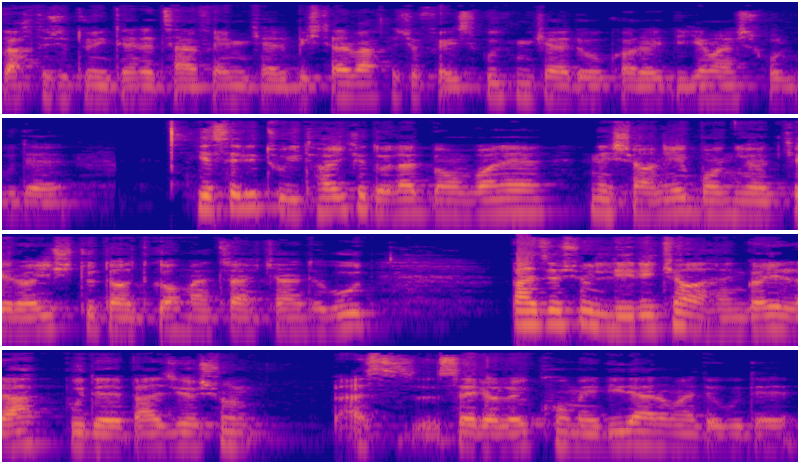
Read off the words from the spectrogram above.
وقتش تو اینترنت صرفه می‌کرده بیشتر وقتش رو فیسبوک می‌کرده و کارهای دیگه مشغول بوده. یه سری توییت هایی که دولت به عنوان نشانه بنیادگراییش تو دادگاه مطرح کرده بود بعضیاشون لیریک آهنگای رپ بوده بعضیاشون از سریال های کمدی در اومده بوده.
